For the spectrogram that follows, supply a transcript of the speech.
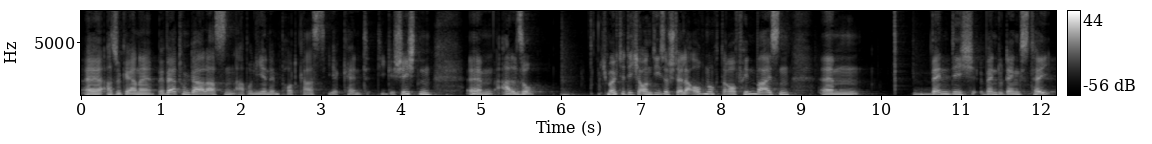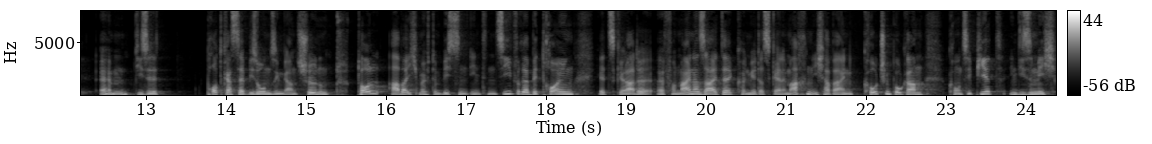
Äh, also gerne Bewertung dalassen, abonnieren den Podcast, ihr kennt die Geschichten. Ähm, also, ich möchte dich an dieser Stelle auch noch darauf hinweisen, ähm, wenn dich, wenn du denkst, hey, ähm, diese Podcast-Episoden sind ganz schön und toll, aber ich möchte ein bisschen intensivere Betreuung. Jetzt gerade äh, von meiner Seite können wir das gerne machen. Ich habe ein Coaching-Programm konzipiert, in diesem ich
